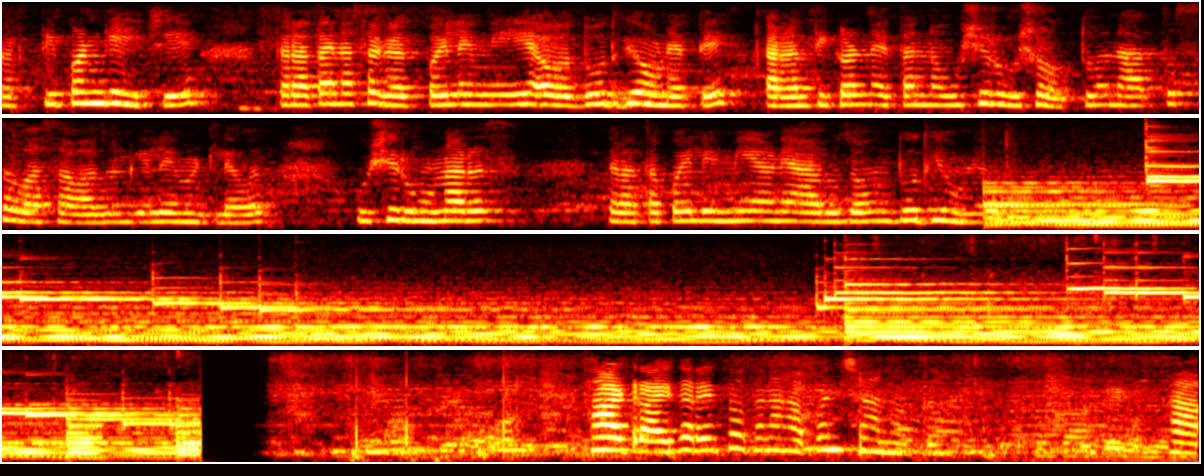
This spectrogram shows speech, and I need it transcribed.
तर ती पण घ्यायची आहे. तर आता ना सगळ्यात पहिले मी दूध घेऊन येते कारण तिकडनं येताना उशीर होऊ शकतो आणि आताच सव्वा सहा वाजून गेले म्हटल्यावर उशीर होणारच. तर आता पहिले मी आणि आरू जाऊन दूध घेऊन येतो. हा ट्राय करायचा होता ना हा पण छान होता. हा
